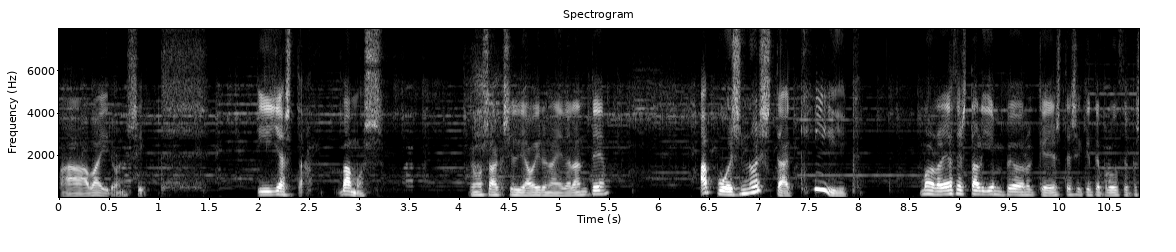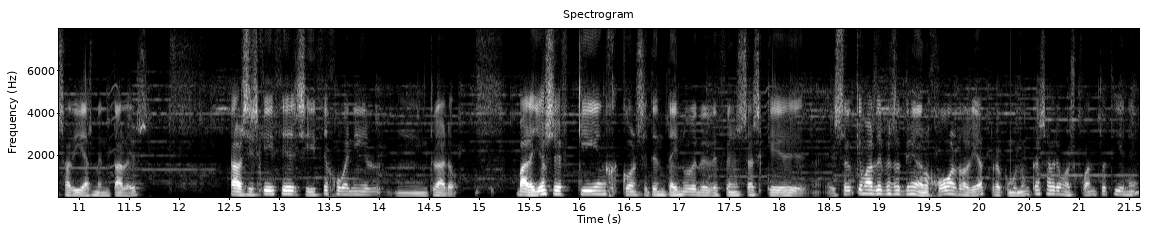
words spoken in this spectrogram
A Byron, sí. Y ya está. Vamos. Tenemos a Axel y a Byron ahí delante. Ah, pues no está Kick. Bueno, en realidad está alguien peor que este sí que te produce pesadillas mentales. Claro, si es que dice, si dice juvenil, mmm, claro. Vale, Joseph King con 79 de defensa, es que es el que más defensa tiene del juego en realidad, pero como nunca sabremos cuánto tiene.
